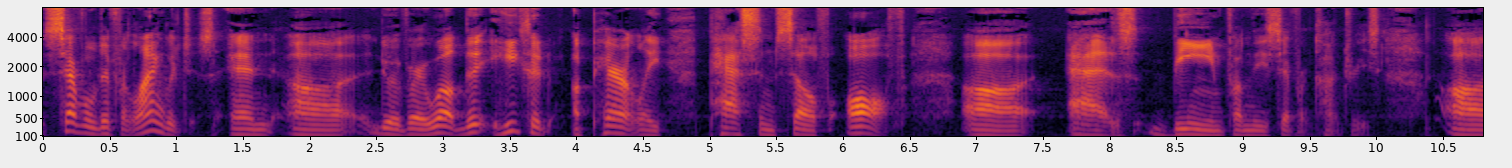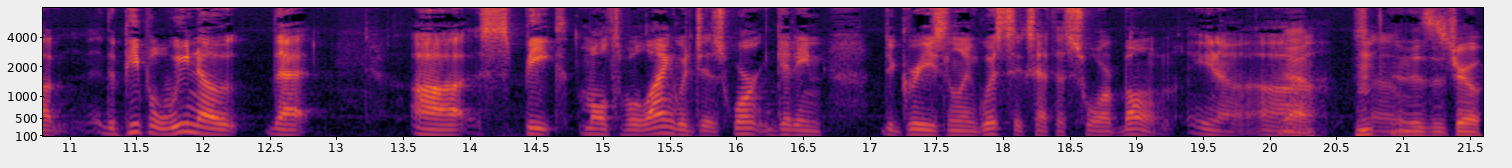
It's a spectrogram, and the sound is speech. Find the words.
several different languages and uh, do it very well. He could apparently pass himself off uh, as being from these different countries. Uh, the people we know that uh, speak multiple languages weren't getting degrees in linguistics at the Sorbonne. You know, uh, Yeah. so- Hmm, This is true.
